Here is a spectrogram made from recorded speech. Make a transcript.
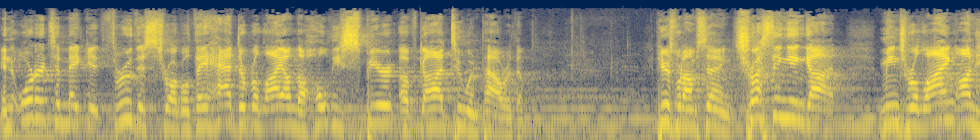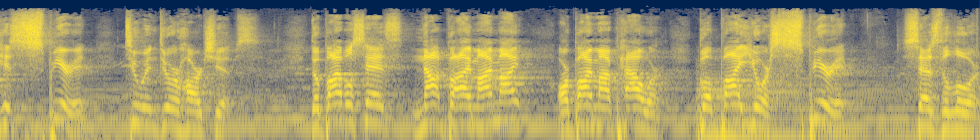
in order to make it through this struggle, they had to rely on the Holy Spirit of God to empower them. Here's what I'm saying trusting in God means relying on His Spirit to endure hardships. The Bible says, not by my might or by my power, but by your Spirit, says the Lord.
